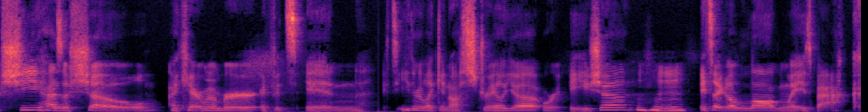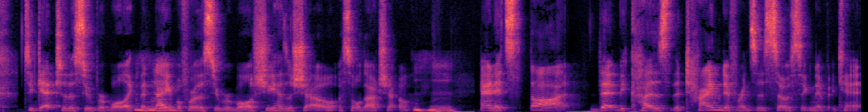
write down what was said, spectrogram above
she has a show. I can't remember if it's in it's either like in Australia or Asia. Mm-hmm. It's like a long ways back to get to the Super Bowl. Like the Mhm. night before the Super Bowl, she has a show, a sold out show. Mm-hmm. And it's thought that because the time difference is so significant,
